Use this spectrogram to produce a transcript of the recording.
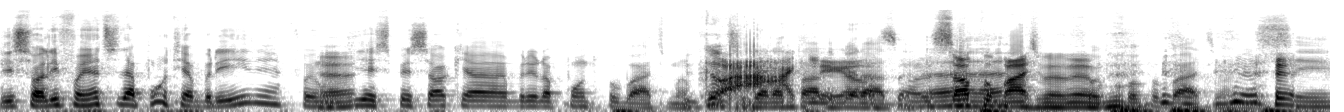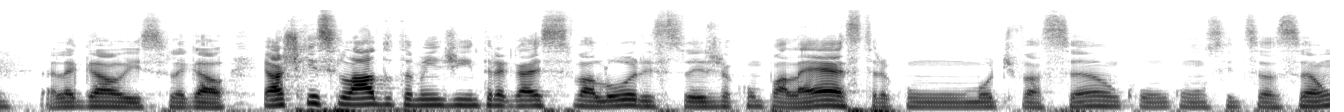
Isso ali foi antes da ponte abrir, né? Foi um É. dia especial que abriram a ponte pro Batman. Foi antes Ah, dela legal. liberada. Só, só pro. Batman Foi, mesmo. foi pro Batman. Sim, é legal isso, legal. Eu acho que esse lado também de entregar esses valores, seja com palestra, com motivação, com conscientização,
